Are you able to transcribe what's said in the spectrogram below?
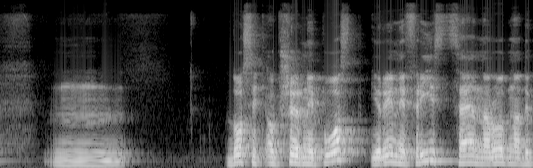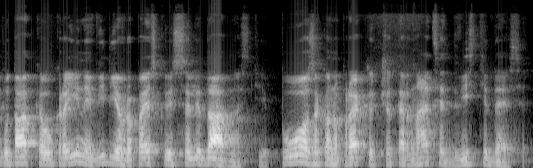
Досить обширний пост Ірини Фріс, це народна депутатка України від Європейської солідарності по законопроекту 14210.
